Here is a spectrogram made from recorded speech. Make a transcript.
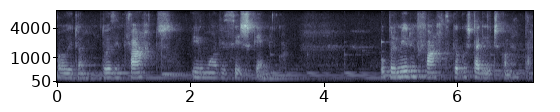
Foram dois infartos e um AVC isquêmico. O primeiro infarto que eu gostaria de comentar.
